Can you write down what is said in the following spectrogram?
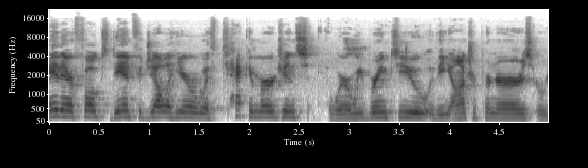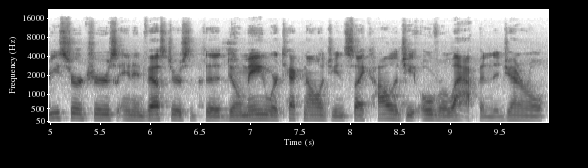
Hey there, folks. Dan Faggella here with Tech Emergence, where we bring to you the entrepreneurs, researchers, and investors at the domain where technology and psychology overlap in the general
